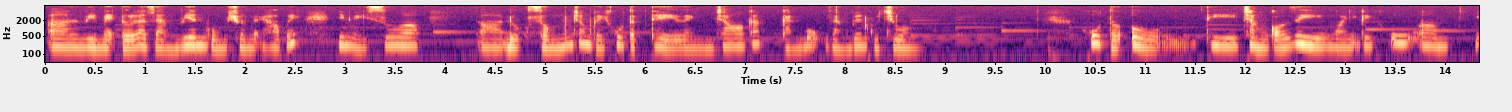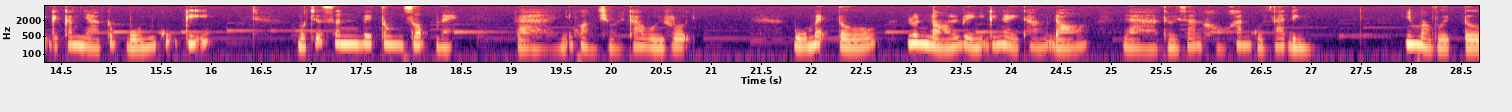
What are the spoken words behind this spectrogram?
À, vì mẹ tớ là giảng viên của một trường đại học ấy nên ngày xưa à, được sống trong cái khu tập thể dành cho các cán bộ giảng viên của trường. Khu tớ ở thì chẳng có gì ngoài những cái khu uh, những cái căn nhà cấp 4 cũ kỹ. Một chiếc sân bê tông rộng này và những khoảng trời cao vời vợi. Bố mẹ tớ luôn nói về những cái ngày tháng đó là thời gian khó khăn của gia đình. Nhưng mà với tớ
